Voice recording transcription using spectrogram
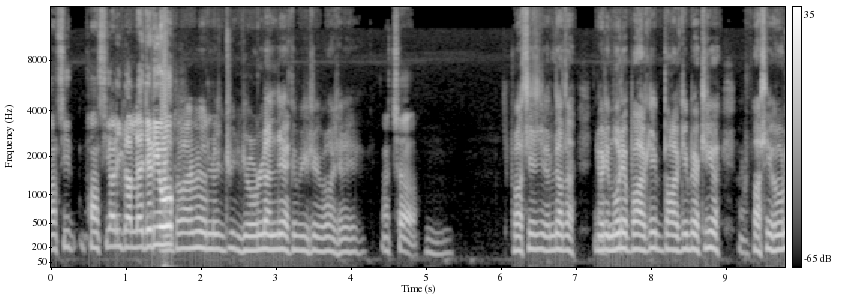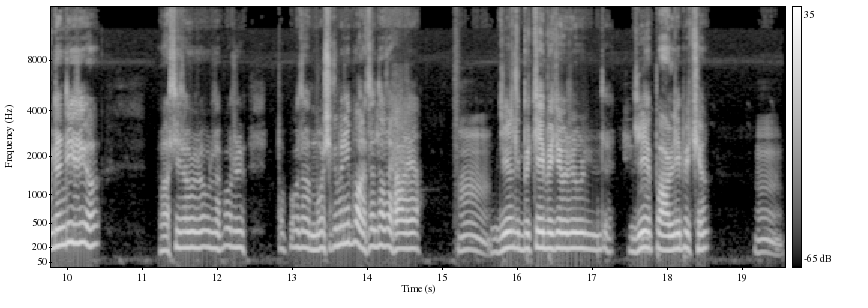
ਫਾਂਸੀ ਫਾਂਸੀ ਵਾਲੀ ਗੱਲ ਹੈ ਜਿਹੜੀ ਉਹ ਤਾਂ ਐਵੇਂ ਲ- ਜੋੜ ਲੈਂਦੇ ਆ ਇੱਕ ਬਿਸ਼ਕ ਕੋਸ਼ੇ ਅੱਛਾ। ਫਾਂਸੀ ਜਾਂਦਾ ਤਾਂ ਜਿਹੜੀ ਮੋਰੇ ਪਾਰਟੀ ਪਾਰਟੀ ਬੈਠੀ ਉਹ ਫਾਂਸੀ ਹੋਣ ਦਿੰਦੀ ਸੀ ਉਹ। ਫਾਂਸੀ ਉਹਦਾ ਮੁਸ਼ਕ ਵੀ ਨਹੀਂ ਭਗਤ ਸਿੰਘ ਦਾ ਦਿਖਾ ਲਿਆ। ਹੂੰ। ਜੇਲ੍ਹ ਦੇ ਵਿੱਚੇ ਵਿੱਚ ਜੇ ਪਾੜ ਲਈ ਪਿੱਛੋਂ। ਹੂੰ।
